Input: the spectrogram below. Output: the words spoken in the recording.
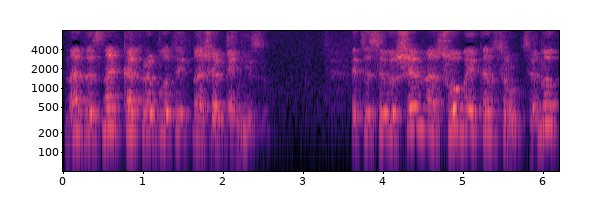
Надо знать, как работает наш организм. Это совершенно особая конструкция. Ну,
